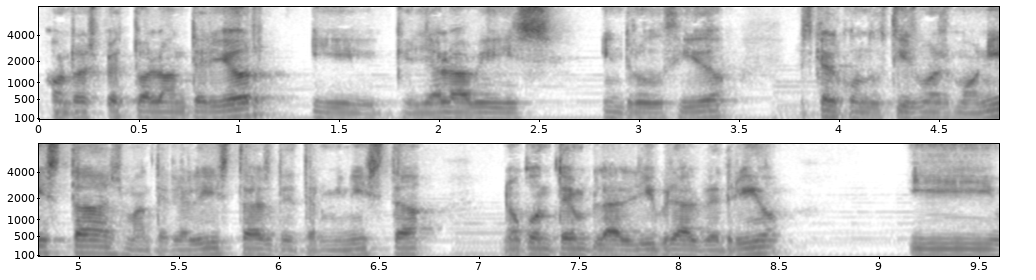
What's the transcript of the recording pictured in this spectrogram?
con respecto a lo anterior, y que ya lo habéis introducido, es que el conductismo es monista, es materialista, es determinista, no contempla el libre albedrío y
